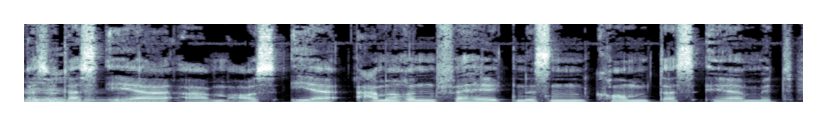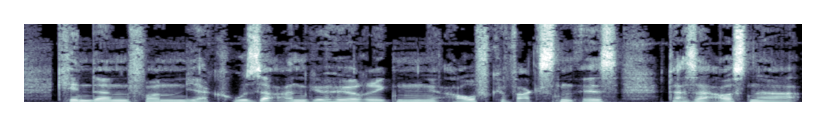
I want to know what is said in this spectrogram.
Also, dass mhm. er ähm, aus eher ärmeren Verhältnissen kommt, dass er mit Kindern von Yakuza-Angehörigen aufgewachsen ist, dass er aus einer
